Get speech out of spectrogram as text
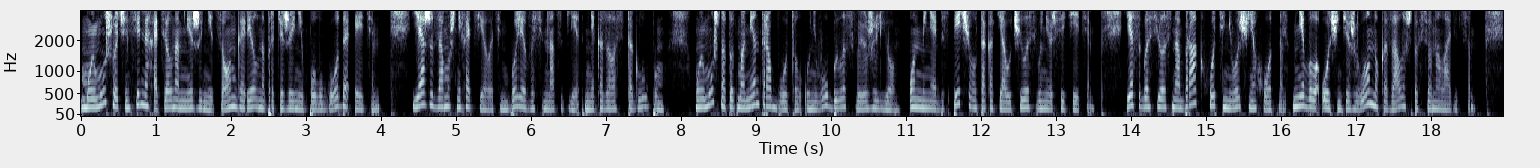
Мой муж очень сильно хотел на мне жениться. Он горел на протяжении полугода этим. Я же замуж не хотела, тем более в 18 лет. Мне казалось это глупым. Мой муж на тот момент работал, у него было свое жилье. Он меня обеспечивал, так как я училась в университете. Я согласилась на брак, хоть и не очень охотно. Мне было очень тяжело, но казалось, что все наладится.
